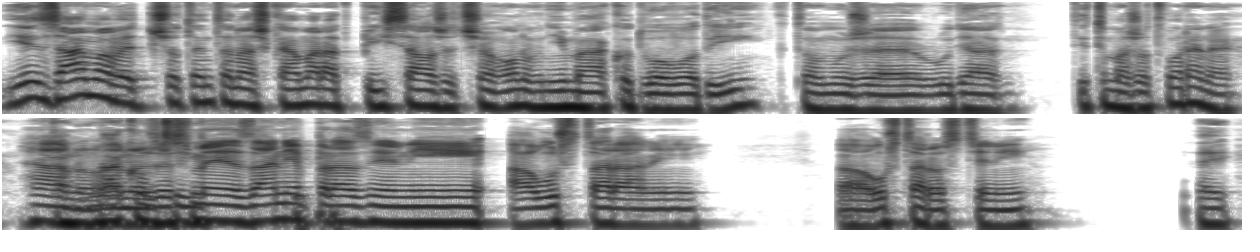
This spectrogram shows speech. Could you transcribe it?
je zaujímavé, čo tento náš kamarát písal, že čo on vníma ako dôvody k tomu, že ľudia... Ty to máš otvorené? Áno, áno konci... že sme zanepráznení a ustaraní, a ustarostení. Hej.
